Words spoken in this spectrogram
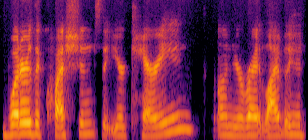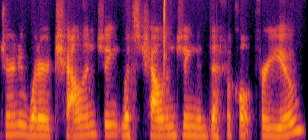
what are the questions that you're carrying on your right livelihood journey what are challenging what's challenging and difficult for you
